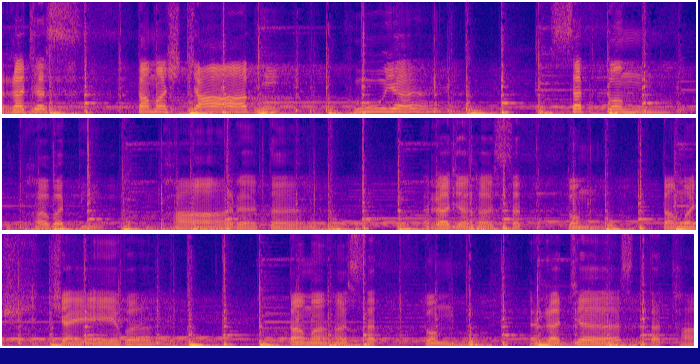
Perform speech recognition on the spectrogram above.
रजस्तमश्चाभिभूय सत्वं भवति भारत। रजः सत्वं तमश्चैव। तमः सत्वं रजस्तथा।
